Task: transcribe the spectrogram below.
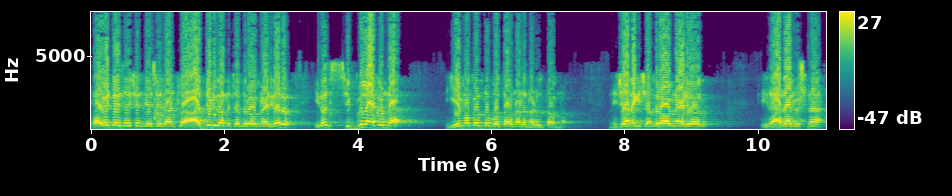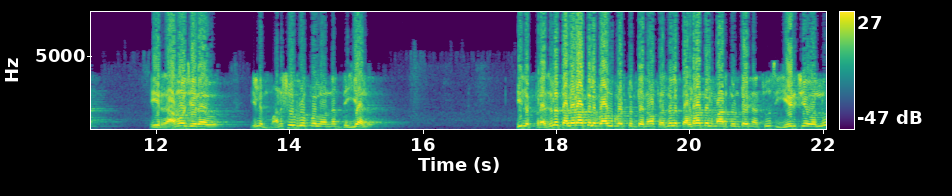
ప్రైవేటైజేషన్ చేసే దాంట్లో ఆద్యుడుగా ఉన్న చంద్రబాబు నాయుడు గారు ఈరోజు సిగ్గు లేకుండా ఏ ముఖంతో పోతా ఉన్నాడని అడుగుతా ఉన్నాం. నిజానికి చంద్రబాబు నాయుడు గారు ఈ రాధాకృష్ణ ఈ రామోజీరావు వీళ్ళు మనుషుల రూపంలో ఉన్న దెయ్యాలు. వీళ్ళు ప్రజల తలరాతలు బాగుపడుతుంటేనో ప్రజల తలరాతలు మారుతుంటేనో చూసి ఏడ్చే వాళ్ళు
